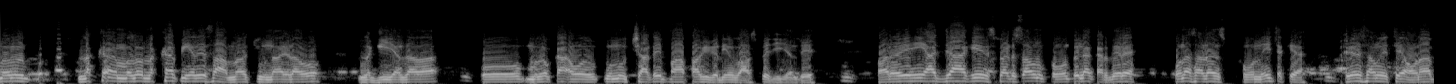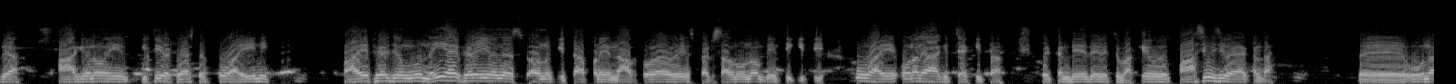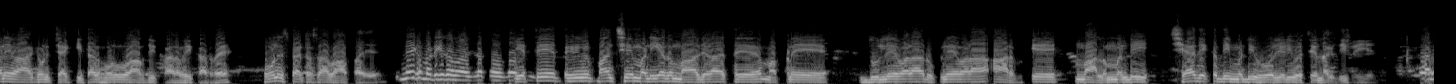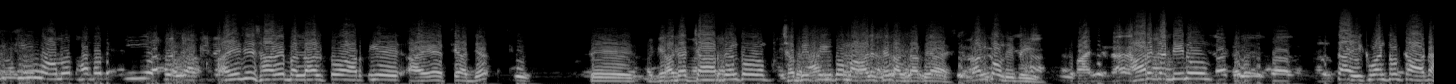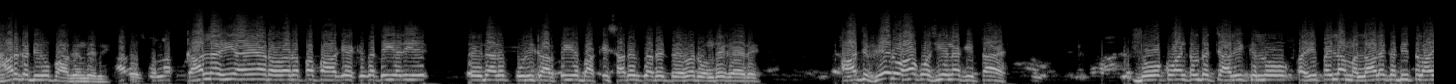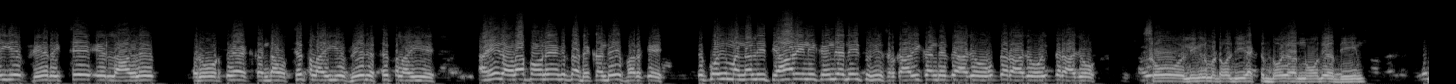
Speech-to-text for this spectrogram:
ਲੱਖਾਂ, ਮਤਲਬ ਲੱਖਾਂ ਰੁਪਈਆ ਦੇ ਹਿਸਾਬ ਨਾਲ ਚੂਨਾ ਜਿਹੜਾ ਉਹ ਲੱਗੀ ਜਾਂਦਾ ਵਾ, ਉਹ ਮਤਲਬ ਕਾ- ਉਹ- ਉਹਨੂੰ ਛਾਟੇ ਪਾ ਪਾ ਕੇ ਗੱਡੀਆਂ ਵਾਪਸ ਭੇਜੀ ਜਾਂਦੇ ਪਰ ਅਸੀਂ ਅੱਜ ਆ ਕੇ ਇੰਸਪੈਕਟਰ ਸਾਹਿਬ ਨੂੰ ਫੋਨ ਪਹਿਲਾਂ ਕਰਦੇ ਰਹੇ, ਉਹਨਾਂ ਸਾਡਾ ਫੋਨ ਨਹੀਂ ਚੱਕਿਆ। ਫਿਰ ਸਾਨੂੰ ਇੱਥੇ ਆਉਣਾ ਪਿਆ। ਆ ਕੇ ਉਹਨਾਂ ਨੂੰ ਅਸੀਂ ਕੀਤੀ ਰਿਕੁਐਸਟ ਉਹ ਆਏ ਹੀ ਨਹੀਂ। ਆਏ ਫਿਰ ਜਦੋਂ ਨਹੀਂ ਆਏ ਫਿਰ ਅਸੀਂ ਉਹਨੇ ਉਹਨੂੰ ਕੀਤਾ ਆਪਣੇ ਨਾਪ ਤੋੜਾ ਇੰਸਪੈਕਟਰ ਸਾਹਿਬ ਨੂੰ ਉਹਨਾਂ ਨੂੰ ਬੇਨਤੀ ਕੀਤੀ। ਉਹ ਆਏ ਉਹਨਾਂ ਨੇ ਆ ਕੇ ਚੈੱਕ ਕੀਤਾ ਤੇ ਕੰਡੇ ਦੇ ਵਿੱਚ ਵਾਕਿਆ ਉਹ ਪਾਸ ਹੀ ਨਹੀਂ ਸੀ ਹੋਇਆ ਕੰਡਾ। ਤੇ ਉਹਨਾਂ ਨੇ ਆ ਕੇ ਹੁਣ ਚੈੱਕ ਕੀਤਾ ਹੁਣ ਉਹ ਆਪਦੀ ਕਾਰਵਾਈ ਕਰ ਰਹੇ। ਹੁਣ ਇੰਸਪੈਕਟਰ ਸਾਹਿਬ ਆਪ ਆਏ। ਕਿੰਨੇ ਕੁ ਮੰਡੀ ਦਾ ਮਾਲ ਜਿਹੜਾ ਪਊਗਾ ਇੱਥੇ ਤਕਰੀਬਨ 5-6 ਮੰਡੀਆਂ ਤੋਂ ਮਾਲ ਜਿਹੜਾ ਇੱਥੇ ਆਪਣੇ ਦੂਲੇ ਵਾਲਾ ਰੁਕਨੇ ਵਾਲਾ ਹਾਰਫ ਕੇ ਮਾਲਮ ਮੰਡੀ ਸ਼ਾਇਦ ਇੱਕ ਦੀ ਮੰਡੀ ਹੋਰ ਜਿਹੜੀ ਉੱਥੇ ਲੱਗਦੀ ਪਈ ਹੈ। ਅੱਜ ਕੀ ਨਾਮ ਹੈ ਤੁਹਾਡਾ ਤੇ ਕੀ ਇੱਥੇ ਹੋਇਆ? ਅਸੀਂ ਜੀ ਸਾਰੇ ਬੱਲਾਲ ਤੋਂ ਆੜਤੀਏ ਆਏ ਆ ਇੱਥੇ ਅੱਜ। ਤੇ ਸਾਡਾ 4 ਦਿਨ ਤੋਂ 26 ਤਰੀਕ ਤੋਂ ਮਾਲ ਇੱਥੇ ਲੱਗਦਾ ਪਿਆ ਹੈ। ਕਣਕ ਆਉਂਦੀ ਪਈ। ਹਰ ਗੱਡੀ ਨੂੰ 2.5 ਕੁਇੰਟਲ ਘਾਟ ਹਰ ਗੱਡੀ ਨੂੰ ਪਾ ਦਿੰਦੇ ਨੇ। ਕੱਲ ਅਸੀਂ ਆਏ ਆ ਰੌਲਾ ਰੱਪਾ ਪਾ ਕੇ ਇੱਕ ਗੱਡੀ ਜਿਹੜੀ ਇਹਨਾਂ ਨੇ ਪੂਰੀ ਕਰਤੀ ਹੈ ਬਾਕੀ ਸਾਰੇ ਵਿਚਾਰੇ ਡਰਾਈਵਰ ਰੋਂਦੇ ਗਏ ਨੇ। ਅੱਜ ਫੇਰ ਉਹ ਕੁਛ ਇਹਨਾਂ ਕੀਤਾ ਹੈ। 2 ਕੁਇੰਟਲ ਤੇ 40 ਕਿਲੋ ਅਸੀਂ ਪਹਿਲਾਂ ਮੱਲਾ ਵਾਲੇ ਗੱਡੀ ਤਲਾਈਏ, ਫਿਰ ਇੱਥੇ ਇਹ ਲਾਗਲੇ ਰੋਡ ਤੇ ਕੰਡਾ ਉੱਥੇ ਤਲਾਈਏ, ਫਿਰ ਇੱਥੇ ਤਲਾਈਏ। ਅਸੀਂ ਰੌਲਾ ਪਾਉਣੇ ਆ ਕਿ ਤੁਹਾਡੇ ਕੰਡੇ ਫ਼ਰਕ ਹੈ ਤੇ ਕੋਈ ਮੰਨਣ ਲਈ ਤਿਆਰ ਹੀ ਨਹੀਂ, ਕਹਿੰਦੇ ਨਹੀਂ, ਤੁਸੀਂ ਸਰਕਾਰੀ ਕੰਡੇ ਤੇ ਆ ਜਾਓ, ਉੱਧਰ ਆ ਜਾਓ, ਇੱਧਰ ਆ ਜਾਓ। ਸੋ ਲੀਗਲ ਮੈਟਰੋਲੋਜੀ ਐਕਟ 2009 ਦੇ ਅਧੀਨ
